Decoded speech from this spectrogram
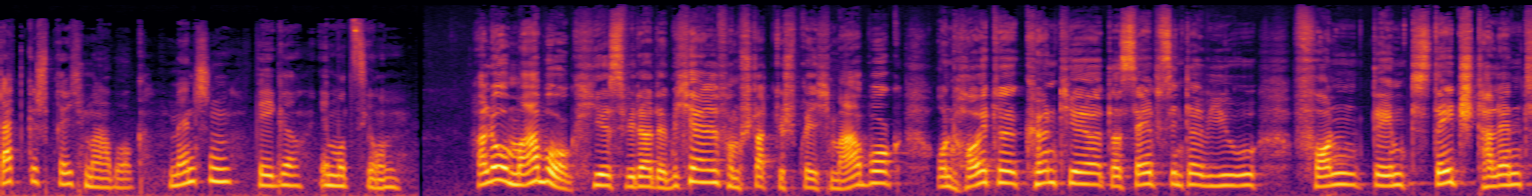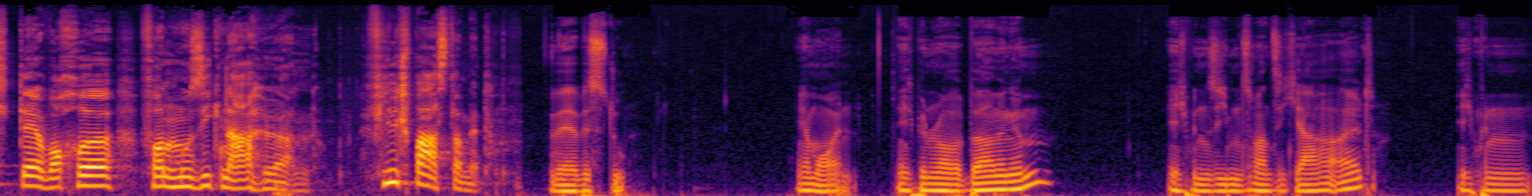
Stadtgespräch Marburg. Menschen, Wege, Emotionen. Hallo Marburg, hier ist wieder der Michael vom Stadtgespräch Marburg und heute könnt ihr das Selbstinterview von dem Stage-Talent der Woche von Musik nachhören. Viel Spaß damit. Wer bist du? Ja moin, ich bin Robert Birmingham, ich bin 27 Jahre alt, ich bin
